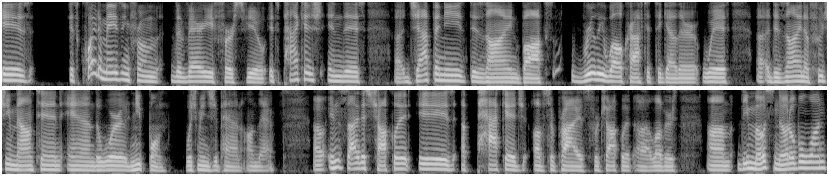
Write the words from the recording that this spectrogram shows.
is it's quite amazing from the very first view. It's packaged in this uh, Japanese design box, really well crafted together with a design of Fuji Mountain and the word Nippon, which means Japan, on there. Uh, inside this chocolate is a package of surprise for chocolate uh, lovers. Um, the most notable one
